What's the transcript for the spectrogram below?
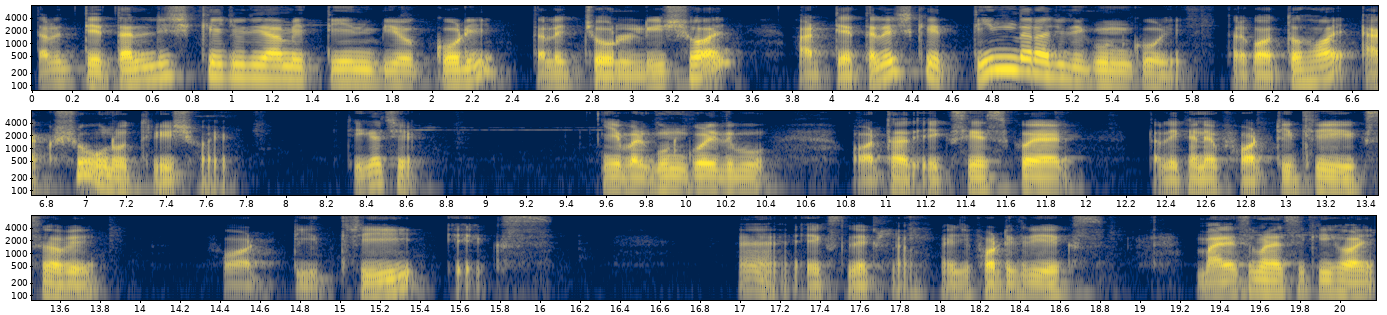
তাহলে তেতাল্লিশকে যদি আমি তিন বিয়োগ করি, তাহলে চল্লিশ হয়। আর তেতাল্লিশকে তিন দ্বারা যদি গুণ করি, তাহলে কত হয়? একশো উনত্রিশ হয়। ঠিক আছে? এবার গুণ করে দেবো, অর্থাৎ এক্স স্কোয়ার, তাহলে এখানে ফর্টি থ্রি এক্স হবে। Forty three x. হ্যাঁ এক্স লিখলাম। এই যে ফর্টি থ্রি এক্স, মাইনাসে মাইনাসে কী হয়?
